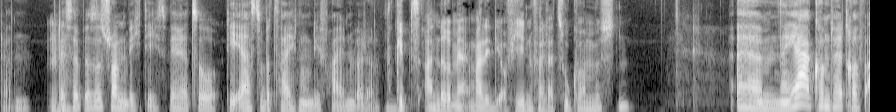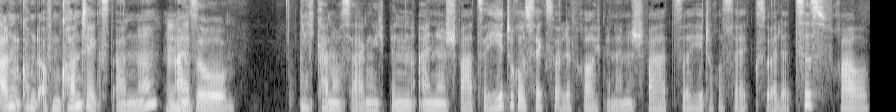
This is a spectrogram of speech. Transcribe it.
Dann Mhm. Deshalb ist es schon wichtig. Es wäre jetzt so die erste Bezeichnung, die fallen würde. Gibt es andere Merkmale, die auf jeden Fall dazukommen müssten? Ähm, naja, kommt halt drauf an, kommt auf den Kontext an. Ne? Mhm. Also ich kann auch sagen, ich bin eine schwarze heterosexuelle Frau, ich bin eine schwarze heterosexuelle Cis-Frau.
